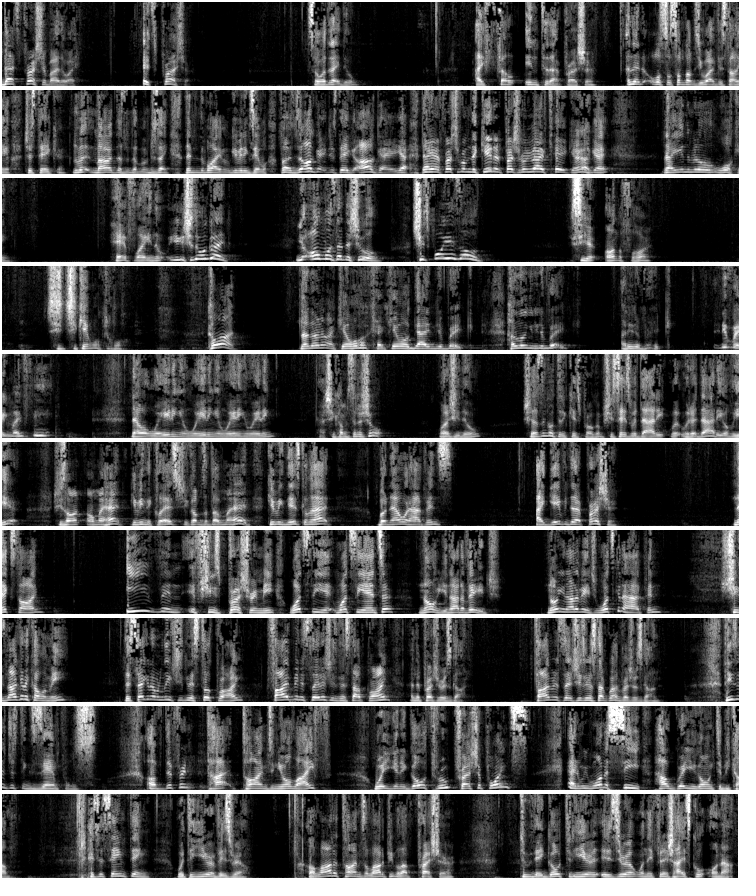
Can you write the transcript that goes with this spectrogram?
That's pressure, by the way. It's pressure. So what did I do? I fell into that pressure. And then also sometimes your wife is telling you, just take her. My wife doesn't know, I'm just saying, then the wife, I'm giving an example. But okay, just take her. Okay, yeah. Now you have pressure from the kid and pressure from your wife, take her. Okay. Now you're in the middle of walking. Halfway, you know, she's doing good. You're almost at the shul. She's four years old. You see her on the floor. She, she can't walk no more. Come on. No, no, no, I can't walk. I can't walk. Dad, I need a break. How long do you need a break? I need a break. I need to break my feet. Now we're waiting and waiting and waiting and waiting. Now she comes to the shul. What does she do? She doesn't go to the kids program. She stays with daddy, with, with her daddy over here. She's on, on my head. Giving the class, she comes on top of my head. Giving this, come ahead. But now what happens? I gave into that pressure. Next time, even if she's pressuring me, what's the, what's the answer? No, you're not of age. No, you're not of age. What's gonna happen? She's not gonna come with me. The second I'm gonna leave, she's gonna still cry. Five minutes later, she's gonna stop crying, and the pressure is gone. Five minutes later, she's gonna stop crying, the pressure is gone. These are just examples of different t- times in your life where you're going to go through pressure points and we want to see how great you're going to become. It's the same thing with the year of Israel. A lot of times, a lot of people have pressure. Do they go to the year of Israel when they finish high school or not?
